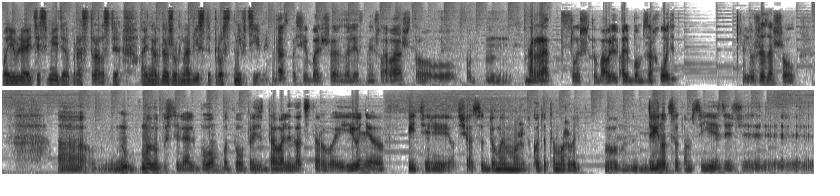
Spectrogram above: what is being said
появляетесь в медиапространстве, а иногда журналисты просто не в теме. Да, спасибо большое за лестные слова, что рад слышать, что альбом заходит или уже зашел. А, ну, мы выпустили альбом, вот его презентовали 22 июня в Питере. Вот сейчас думаем, может куда-то, может быть, двинуться, там, съездить, э,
